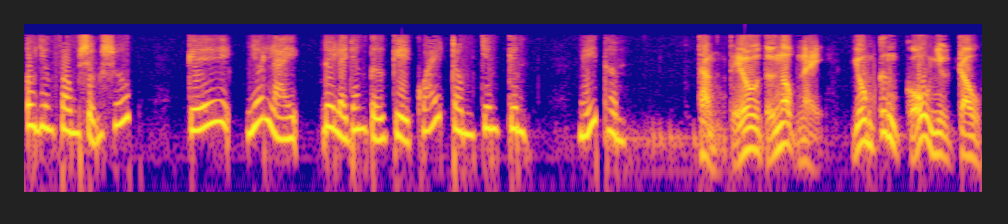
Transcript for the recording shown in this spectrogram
Âu dương phong sửng sốt kế nhớ lại đây là văn tự kỳ quái trong chân kinh nghĩ thầm. Thằng tiểu tử ngốc này vốn cứng cổ như trâu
